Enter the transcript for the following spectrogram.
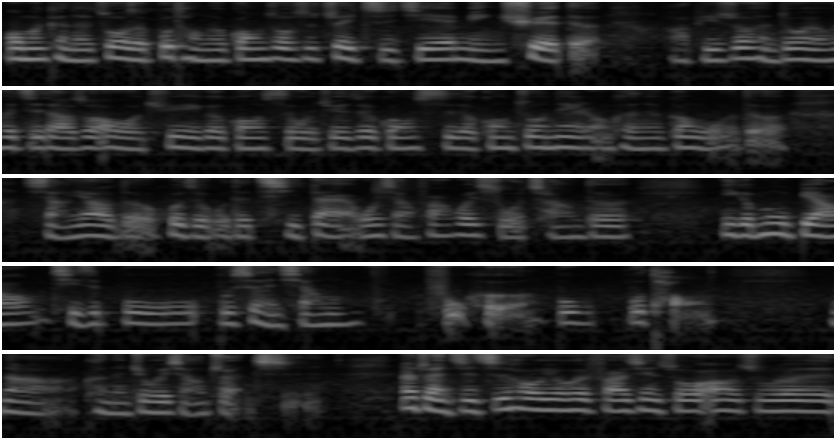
我们可能做的不同的工作是最直接明确的。啊，比如说很多人会知道说，哦，我去一个公司，我觉得这个公司的工作内容可能跟我的想要的或者我的期待，我想发挥所长的一个目标，其实不不是很相符合，不不同，那可能就会想转职。那转职之后又会发现说，哦，除了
